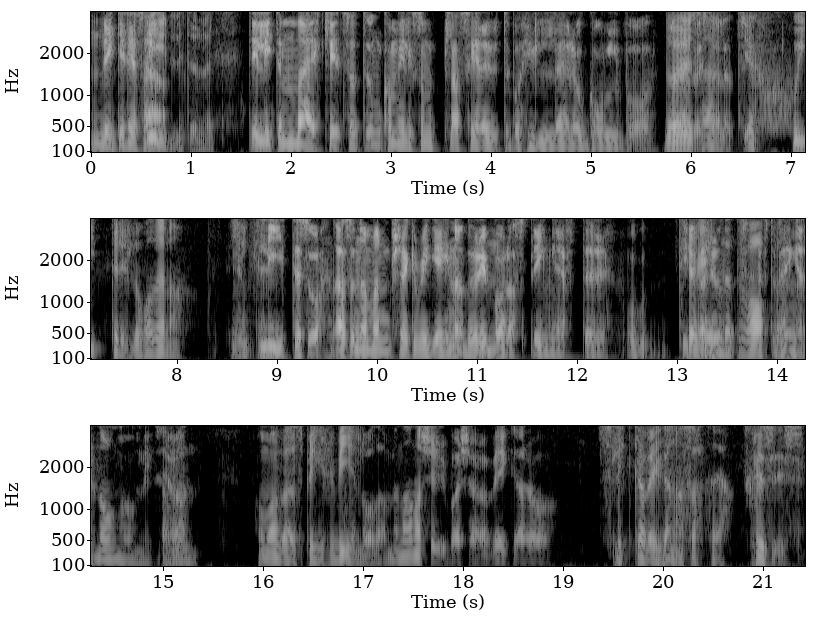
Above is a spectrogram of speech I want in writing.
Mm. Vilket är så här, Det är lite underligt. Det är lite märkligt så att de kommer liksom placera ut det på hyllor och golv och Då är det så här, istället. jag skiter i lådorna. Egentligen. Lite så. Alltså när man försöker regaina då är det mm. bara springa efter och titta Försöka runt hitta ett vapen efter pengar. någon gång liksom. Ja. Om man väl springer förbi en låda. Men annars är det bara att köra väggar och slicka väggarna så att säga. Precis.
